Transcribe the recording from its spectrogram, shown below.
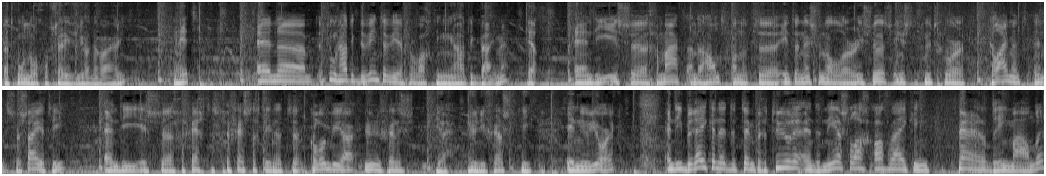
Dat kon nog op 7 januari. Net. En eh, toen had ik de winterweerverwachting had ik bij me. Ja. En die is eh, gemaakt aan de hand van het eh, International Research Institute for Climate and Society. En die is gevestigd, gevestigd in het Columbia Univers- ja, University in New York. En die berekenen de temperaturen en de neerslagafwijking per drie maanden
